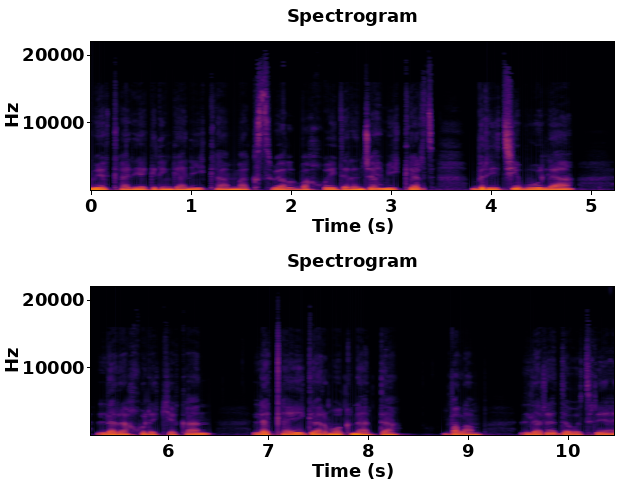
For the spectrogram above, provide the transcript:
نوێکارییە گرنگانەی کە ماکسوێل بە خۆی دەرەنجامی کرد بریتی بوو لە لەرە خولەکییەکان لە کایەی گارمۆگناتدا بەڵام لەرە دەوترێ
